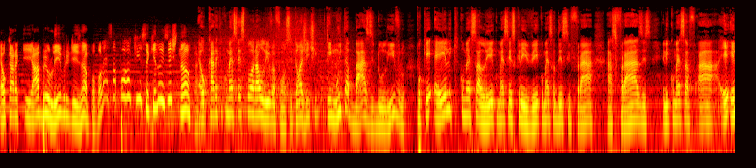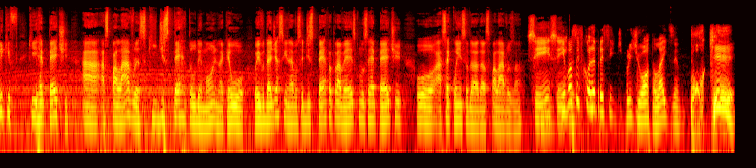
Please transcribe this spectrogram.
É o cara que abre o livro e diz, não, pô, vou ler essa porra aqui, isso aqui não existe não, cara. É o cara que começa a explorar o livro, Afonso. Então a gente tem muita base do livro, porque é ele que começa a ler, começa a escrever, começa a decifrar as frases. Ele começa a. a- ele que, que repete a- as palavras que desperta o demônio, né? Que é o, o Evil Dead é assim, né? Você desperta através quando você repete o- a sequência da- das palavras, né? Sim, sim. E você fica olhando pra esse pro idiota lá e dizendo, Por quê?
